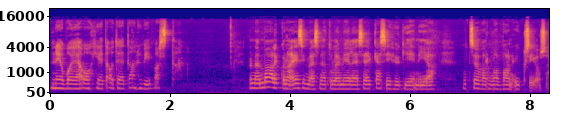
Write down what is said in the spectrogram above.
neuvoja ja ohjeita otetaan hyvin vastaan. No näin maalikkona ensimmäisenä tulee mieleen se käsihygienia, mutta se on varmaan vain yksi osa.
